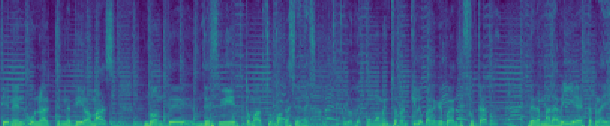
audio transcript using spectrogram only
tienen una alternativa más donde decidir tomar sus vacaciones. Los dejo un momento tranquilo para que puedan disfrutar de la maravilla de esta playa.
